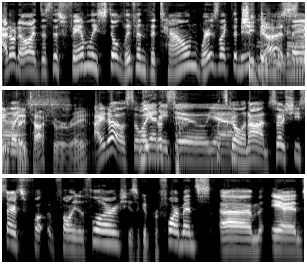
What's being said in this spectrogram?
I don't know. Does this family still live in the town? Where's like the She does. saying they, like they talk to her, right? I know. So like, yeah, they do. Yeah. What's going on? So she starts fa- falling to the floor. She has a good performance, um, and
